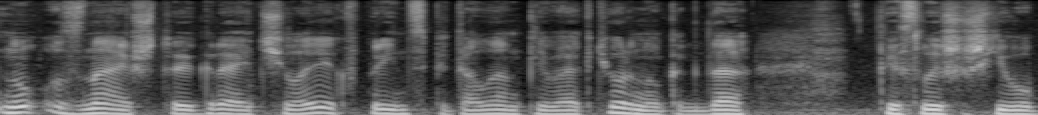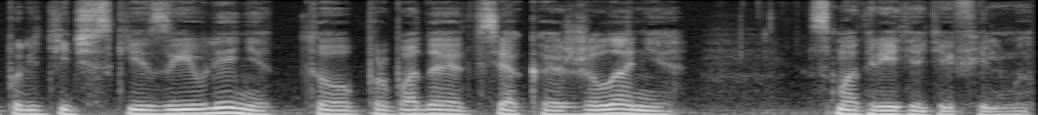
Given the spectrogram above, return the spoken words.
ну знаешь что играет человек в принципе талантливый актер но когда ты слышишь его политические заявления то пропадает всякое желание смотреть эти фильмы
